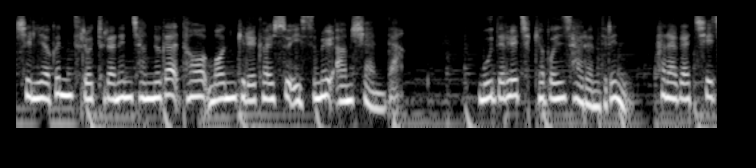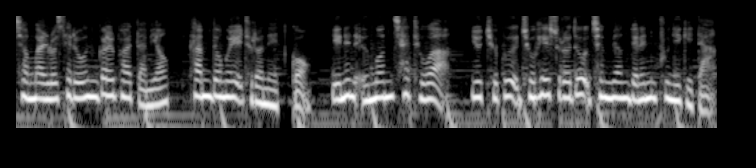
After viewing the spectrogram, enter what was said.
실력은 트로트라는 장르가 더 먼 길을 갈 수 있음을 암시한다. 무대를 지켜본 사람들은 하나같이 정말로 새로운 걸 봤다며 감동을 드러냈고 이는 음원 차트와 유튜브 조회수로도 증명되는 분위기다.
